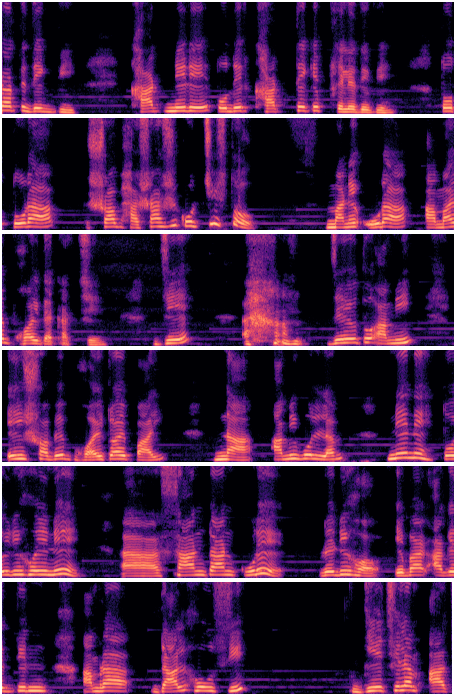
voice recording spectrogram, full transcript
রাতে দেখবি, খাট নেড়ে তোদের খাট থেকে ফেলে দেবে। তো তোরা সব হাসাহাসি করছিস তো? মানে ওরা আমায় ভয় দেখাচ্ছে যে যেহেতু আমি এই সবে ভয় টয় পাই, না, আমি বললাম, নে নে, তৈরি হয়ে নে স্নান টান করে রেডি হ। এবার আগের দিন আমরা ডাল হৌসি গিয়েছিলাম আজ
